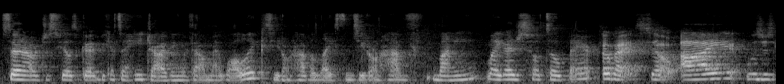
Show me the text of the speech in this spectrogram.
So now it just feels good because I hate driving without my wallet because you don't have a license. You don't have money. Like, I just felt so bare. Okay, so I was just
